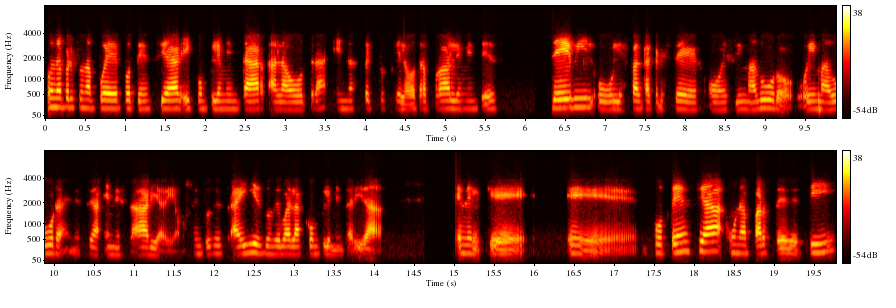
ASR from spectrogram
una persona puede potenciar y complementar a la otra en aspectos que la otra probablemente es débil o le falta crecer o es inmaduro o inmadura en esa, en esa área, digamos. Entonces ahí es donde va la complementariedad, en el que eh, potencia una parte de ti,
